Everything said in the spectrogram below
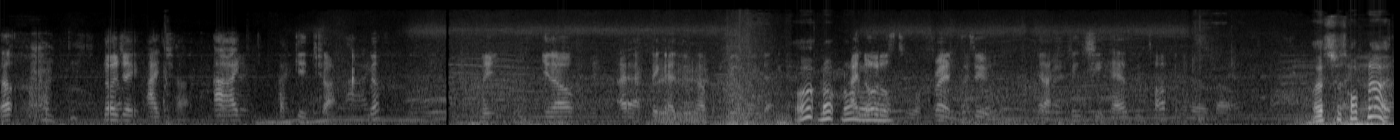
No, Jay, I try. I fucking try. No? But, you know, I, I think I do have a feeling that. Oh no, no, I know no. those two are friends, too. And I think she has been talking to her about. Let's just like, hope uh, not.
